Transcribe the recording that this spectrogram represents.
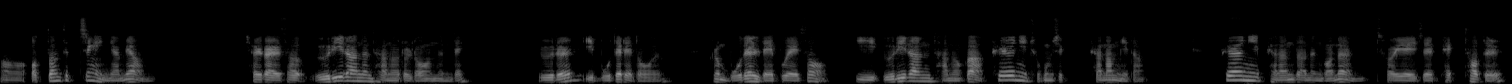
어, 어떤 특징이 있냐면 저희가 여기서 을이라는 단어를 넣었는데 을을 이 모델에 넣어요. 그럼 모델 내부에서 이 을이라는 단어가 표현이 조금씩 변합니다. 표현이 변한다는 거는 저희의 이제 벡터들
